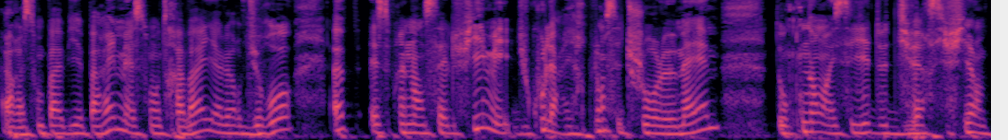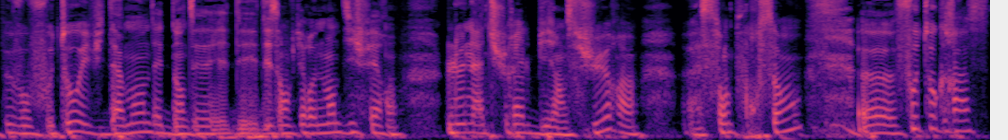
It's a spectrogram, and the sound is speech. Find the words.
alors elles sont pas habillées pareil, mais elles sont au travail, à leur bureau, hop, elles se prennent en selfie, mais du coup l'arrière-plan c'est toujours le même. Donc non, essayez de diversifier un peu vos photos, évidemment, d'être dans des, des- des environnements différents. Le naturel, bien sûr, à 100%. Euh, photographe,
